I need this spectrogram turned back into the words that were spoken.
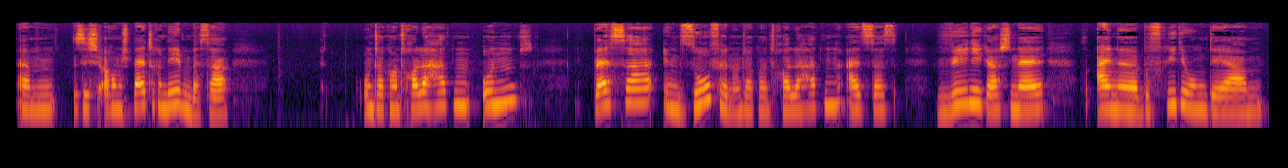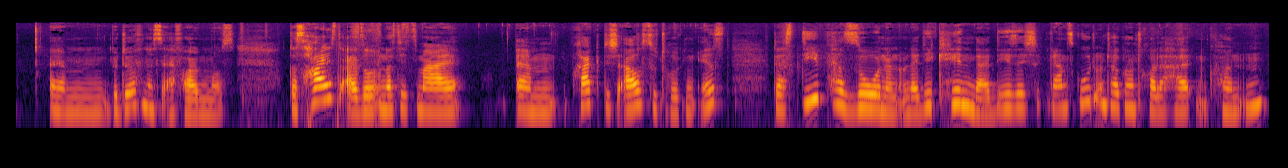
ähm, sich auch im späteren Leben besser unter Kontrolle hatten und besser insofern unter Kontrolle hatten, als dass weniger schnell eine Befriedigung der ähm, Bedürfnisse erfolgen muss. Das heißt also, um das jetzt mal ähm, praktisch auszudrücken, ist, dass die Personen oder die Kinder, die sich ganz gut unter Kontrolle halten konnten,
